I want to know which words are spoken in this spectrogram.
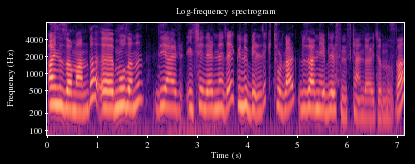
Aynı zamanda e, Muğla'nın diğer ilçelerine de günübirlik turlar düzenleyebilirsiniz kendi aracınızla.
